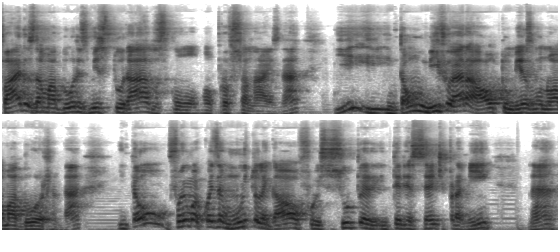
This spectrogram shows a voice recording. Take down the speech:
vários amadores misturados com, com profissionais, né? E, e, então o nível era alto mesmo no amador, né? Então foi uma coisa muito legal, foi super interessante para mim né?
